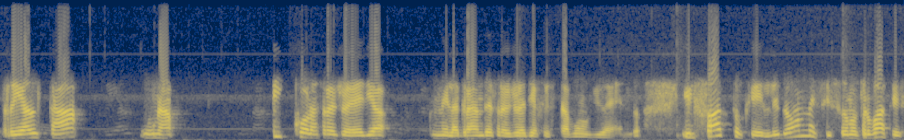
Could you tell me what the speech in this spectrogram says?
realtà una piccola tragedia nella grande tragedia che stiamo vivendo. Il fatto che le donne si sono trovate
